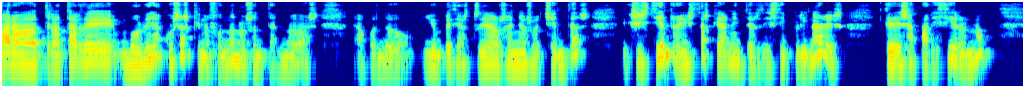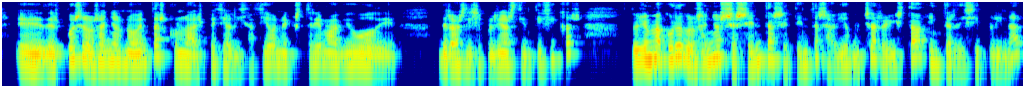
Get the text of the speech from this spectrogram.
para tratar de volver a cosas que en el fondo no son tan nuevas. Cuando yo empecé a estudiar en los años 80, existían revistas que eran interdisciplinares, que desaparecieron, ¿no? Eh, después, en los años 90, con la especialización extrema que hubo de las disciplinas científicas, yo me acuerdo que en los años 60, 70 había mucha revista interdisciplinar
